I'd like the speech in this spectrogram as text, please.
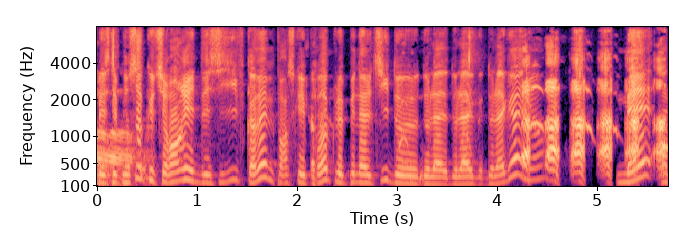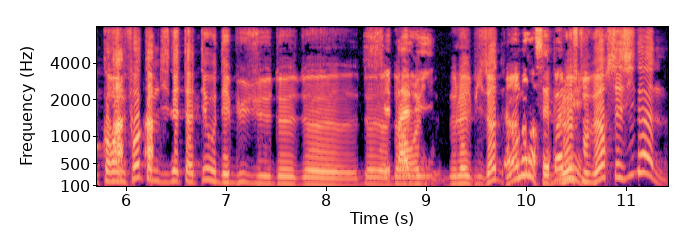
mais c'est pour ça que Thierry Henry est décisif quand même parce qu'il provoque le penalty de, de, la, de, la, de la gagne. Hein. Mais encore une fois, comme disait Tate au début de, de, de, de l'épisode, non, non, c'est pas le lui. sauveur, c'est Zidane.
